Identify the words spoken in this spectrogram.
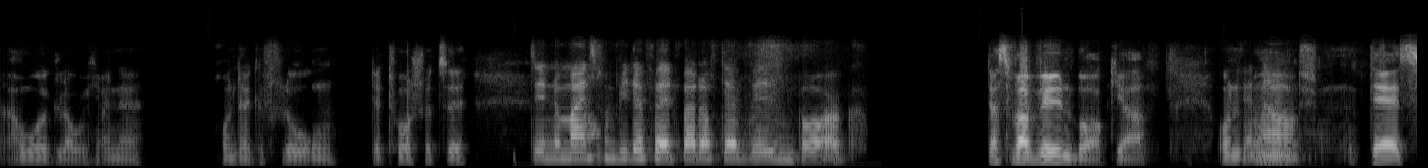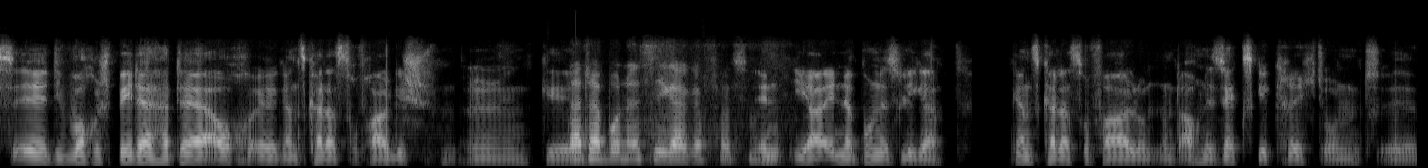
Aue, glaube ich, eine runtergeflogen, der Torschütze. Den du meinst von Bielefeld war doch der Willenborg. Das war Willenborg, ja. Und, Genau. und der ist, äh, die Woche später hat er auch äh, ganz katastrophal gesch- äh, ge hat er Bundesliga gepfiffen. in, ja, in der Bundesliga ganz katastrophal und, und auch eine 6 gekriegt und äh,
